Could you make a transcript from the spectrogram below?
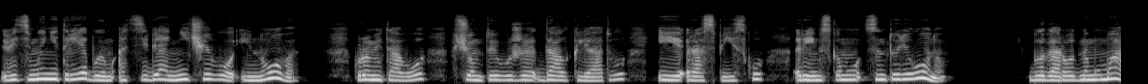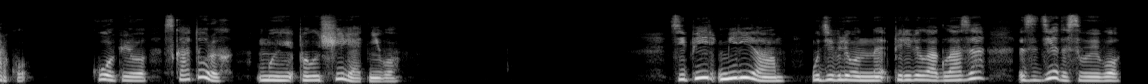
Ведь мы не требуем от тебя ничего иного, кроме того, в чем ты уже дал клятву и расписку римскому центуриону, благородному Марку, копию с которых мы получили от него». Теперь Мириам удивленно перевела глаза с деда своего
